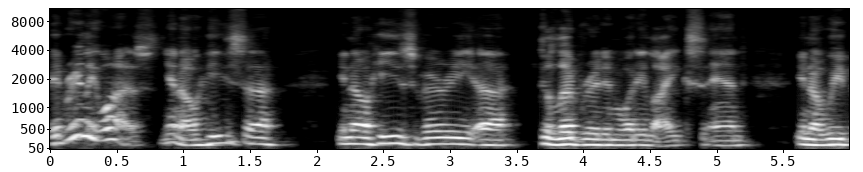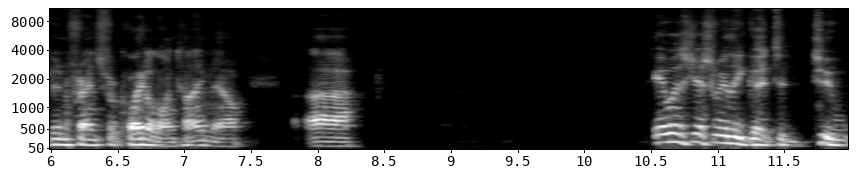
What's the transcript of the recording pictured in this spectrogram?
It really was. You know he's uh you know he's very uh deliberate in what he likes. And, you know, we've been friends for quite a long time now. Uh, it was just really good to, to,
